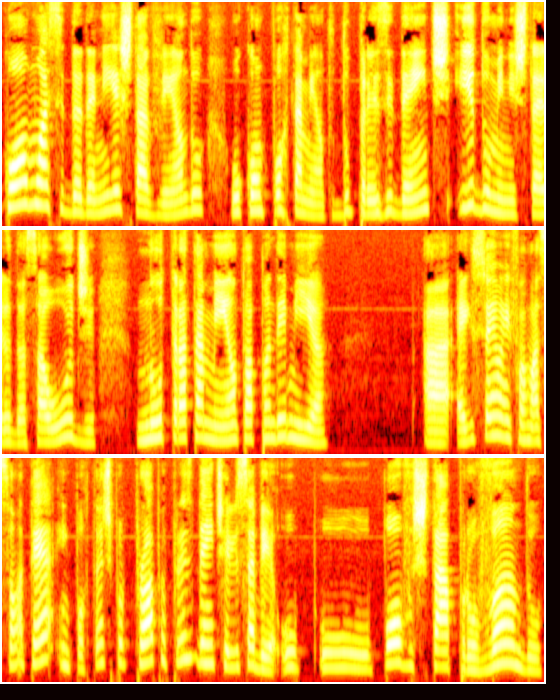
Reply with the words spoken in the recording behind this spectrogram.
Como a cidadania está vendo o comportamento do presidente e do Ministério da Saúde no tratamento à pandemia Ah, isso é uma informação até importante para o próprio presidente, ele saber o, o povo está aprovando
